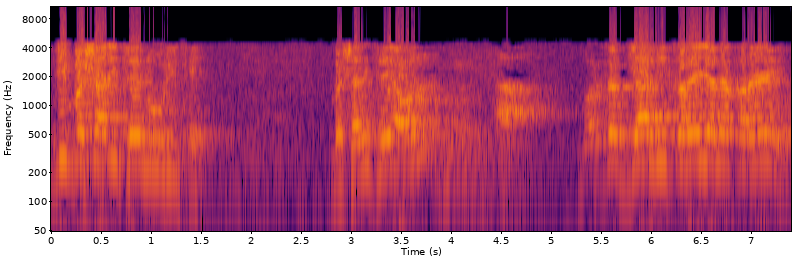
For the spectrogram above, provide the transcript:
جی بشاری تھے، نوری تھے۔ بشری تھے اور؟ ہاں۔ مولوی گیارہویں کریں یا نہ کریں؟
